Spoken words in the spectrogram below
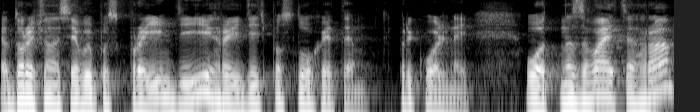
До речі, у нас є випуск про інді ігри, йдіть послухайте. Прикольний. От, називається гра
